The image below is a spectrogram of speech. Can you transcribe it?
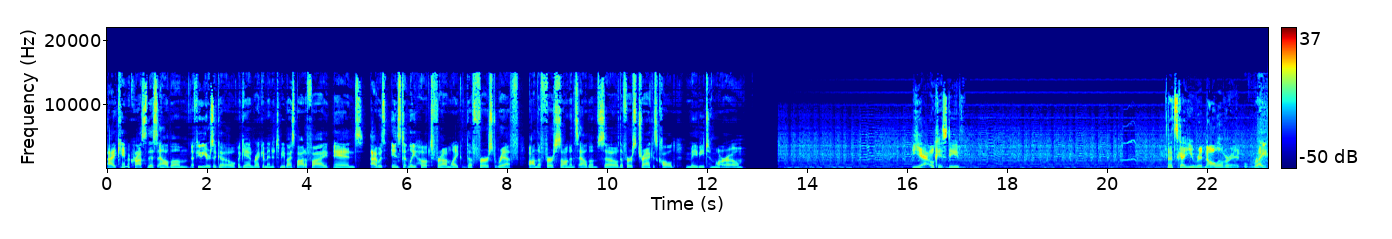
i came across this album a few years ago again recommended to me by spotify. And i was instantly hooked from like the first riff on the first song on this album. So the first track is called maybe tomorrow. Yeah, okay, Steve. That's got you written all over it. right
